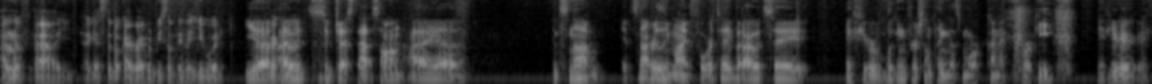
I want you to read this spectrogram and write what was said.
I don't know if uh, I guess the book I read would be something that you would. Yeah, I would suggest that song. I uh it's not it's not really my forte, but I would say if you're looking for something that's more kind of quirky, if you're if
